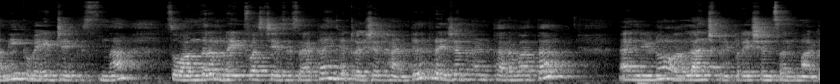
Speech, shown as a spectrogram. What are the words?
అని ఇంకా వెయిట్ చేపిస్తున్నా. సో అందరం బ్రేక్ఫాస్ట్ చేసేసాక ఇంకా ట్రెజర్ హంట్ ట్రెజర్ హంట్ తర్వాత and you know lunch preparations అనమాట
